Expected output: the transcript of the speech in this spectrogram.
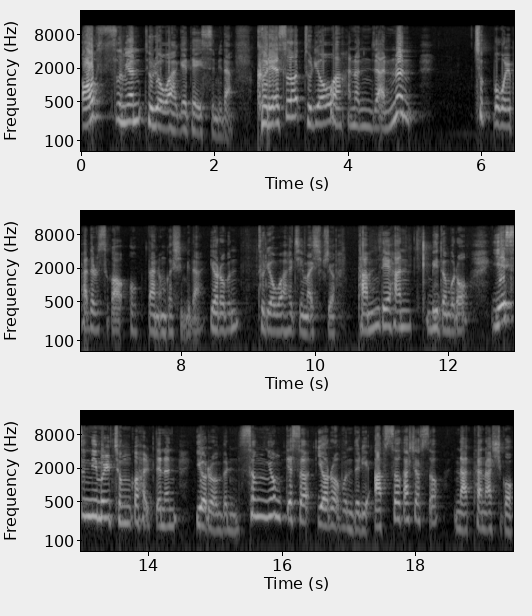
없으면 두려워하게 되어 있습니다. 그래서 두려워하는 자는 축복을 받을 수가 없다는 것입니다. 여러분 두려워하지 마십시오. 담대한 믿음으로 예수님을 증거할 때는 여러분 성령께서 여러분들이 앞서가셔서 나타나시고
